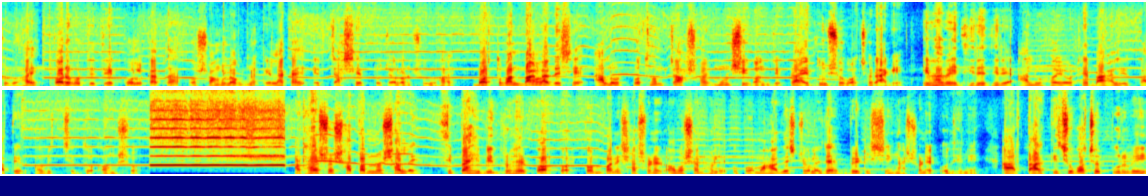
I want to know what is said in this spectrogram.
শুরু হয়, পরবর্তীতে কলকাতা ও সংলগ্ন এলাকায় এর চাষের প্রচলন শুরু হয়। বর্তমান বাংলাদেশে আলুর প্রথম চাষ হয় মুন্সীগঞ্জে প্রায় দুইশো বছর আগে। এভাবেই ধীরে ধীরে আলু হয়ে ওঠে বাঙালির পাতের অবিচ্ছেদ্য অংশ। আঠারোশো সাতান্ন সালে সিপাহী বিদ্রোহের পরপর কোম্পানি শাসনের অবসান হলে উপমহাদেশ চলে যায় ব্রিটিশ সিংহাসনের অধীনে। আর তার কিছু বছর পূর্বেই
